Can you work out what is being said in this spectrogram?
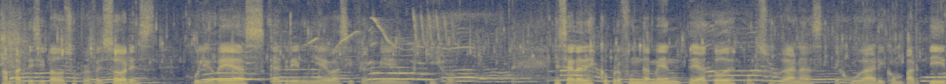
han participado sus profesores, Julio Beas, Catriel Nievas y Fermín Quijó. Les agradezco profundamente a todos por sus ganas de jugar y compartir,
